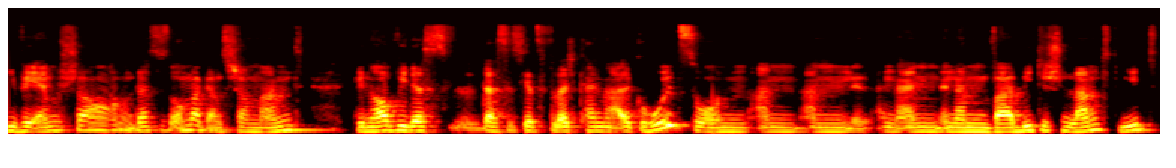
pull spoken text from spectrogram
die WM schauen. Und das ist auch mal ganz charmant. Genau wie das, dass es jetzt vielleicht keine Alkoholzonen an, an, an einem, in einem wahhabitischen Land gibt.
